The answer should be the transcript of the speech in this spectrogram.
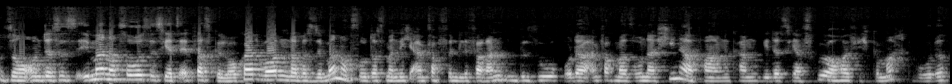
So, und das ist immer noch so, es ist jetzt etwas gelockert worden, aber es ist immer noch so, dass man nicht einfach für einen Lieferantenbesuch oder einfach mal so nach China fahren kann, wie das ja früher häufig gemacht wurde.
